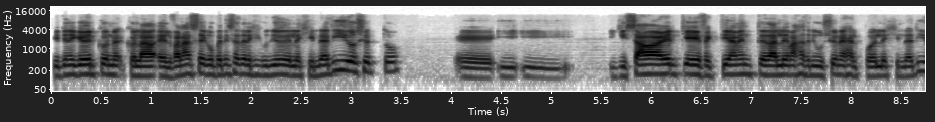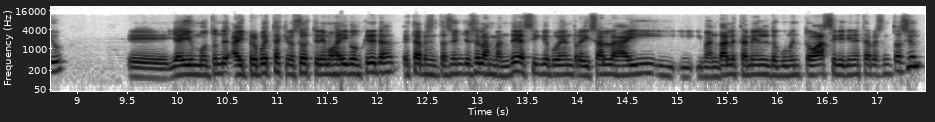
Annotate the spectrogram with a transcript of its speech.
que tiene que ver con, el balance de competencias del Ejecutivo y del Legislativo, ¿cierto? Eh, y, y, quizá va a haber que efectivamente darle más atribuciones al Poder Legislativo. Eh, y hay un montón de hay propuestas que nosotros tenemos ahí concretas. Esta presentación yo se las mandé, así que pueden revisarlas ahí y, y mandarles también el documento base que tiene esta presentación.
